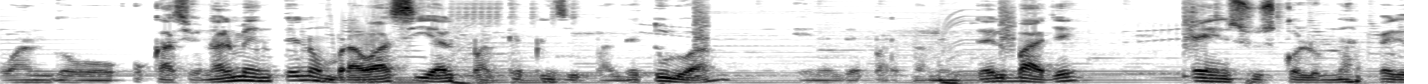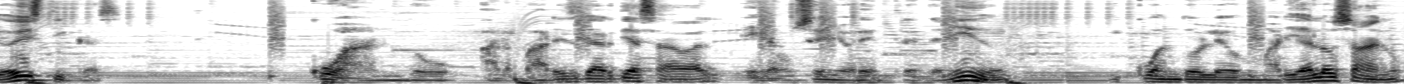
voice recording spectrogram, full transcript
cuando ocasionalmente nombraba así al parque principal de Tuluá, en el departamento del Valle, en sus columnas periodísticas, cuando Álvarez Gardiazabal era un señor entretenido cuando León María Lozano,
